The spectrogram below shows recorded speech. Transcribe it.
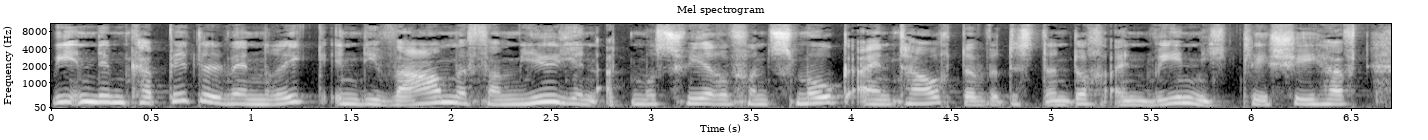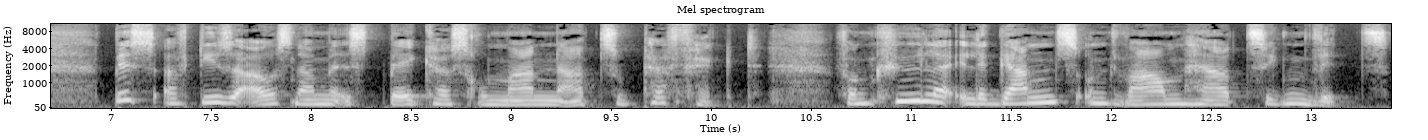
wie in dem Kapitel, wenn Rick in die warme Familienatmosphäre von Smoke eintaucht, da wird es dann doch ein wenig klischeehaft. Bis auf diese Ausnahme ist Bakers Roman nahezu perfekt. Von kühler Eleganz und warmherzigem Witz.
